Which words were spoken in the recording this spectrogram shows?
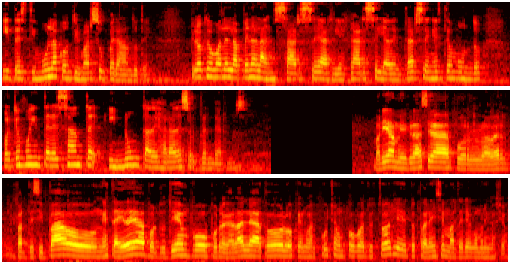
y te estimula a continuar superándote. Creo que vale la pena lanzarse, arriesgarse y adentrarse en este mundo porque es muy interesante y nunca dejará de sorprendernos. María, mil gracias por haber participado en esta idea, por tu tiempo, por regalarle a todos los que nos escuchan un poco de tu historia y tu experiencia en materia de comunicación.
